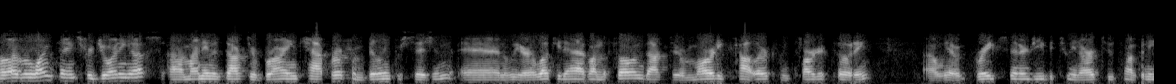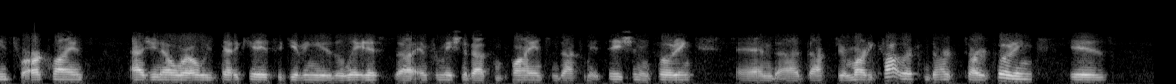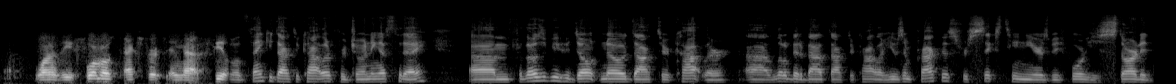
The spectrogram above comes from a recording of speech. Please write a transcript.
Hello, everyone. Thanks for joining us. Uh, my name is Dr. Brian Capra from Billing Precision, and we are lucky to have on the phone Dr. Marty Kotlar from Target Coding. Uh, we have a great synergy between our two companies for our clients. As you know, we're always dedicated to giving you the latest uh, information about compliance and documentation and coding. And uh, Dr. Marty Kotlar from Target Coding is one of the foremost experts in that field. Well, thank you, Dr. Kotlar, for joining us today. Um, for those of you who don't know Dr. Kotlar, uh, a little bit about Dr. Kotlar. He was in practice for 16 years before he started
